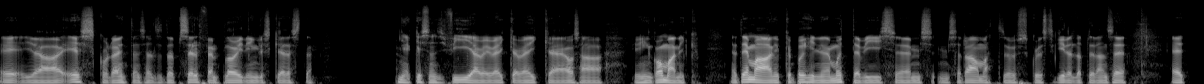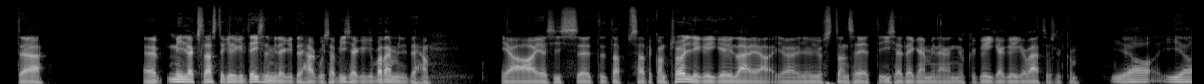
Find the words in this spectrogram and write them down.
e, ja S-kvadrant on seal, see tuleb self-employed inglise keelest. ja kes on siis FIE või väike, väike osaühingu omanik ja tema niisugune põhiline mõtteviis, mis, mis seal raamatus, kuidas ta kirjeldab teda, on see, et äh, milleks lasta kellelgi teisel midagi teha, kui saab ise kõige paremini teha. ja, ja siis ta tahab saada kontrolli kõige üle ja, ja, ja just on see, et ise tegemine on niisugune kõige-kõige väärtuslikum. ja, ja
